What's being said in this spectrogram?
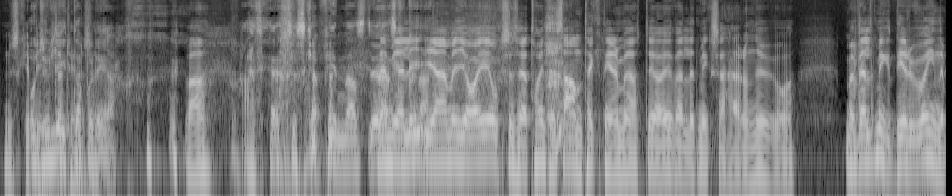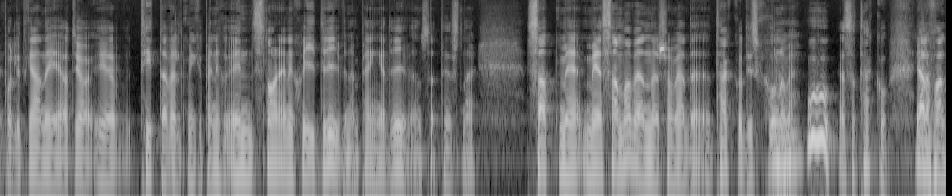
nu ska jag Och du litar på det? Va? Att det ska finnas. Det Nej, men jag, ja, men jag är också så, jag tar inte ens anteckningar i möte. Jag är väldigt mycket så här och nu. Och, men väldigt mycket, det du var inne på lite grann är att jag, jag tittar väldigt mycket på energi, snarare energidriven än pengadriven. Så att det är sån här, satt med, med samma vänner som vi hade taco-diskussioner med. Woho! Jag sa taco i alla fall.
